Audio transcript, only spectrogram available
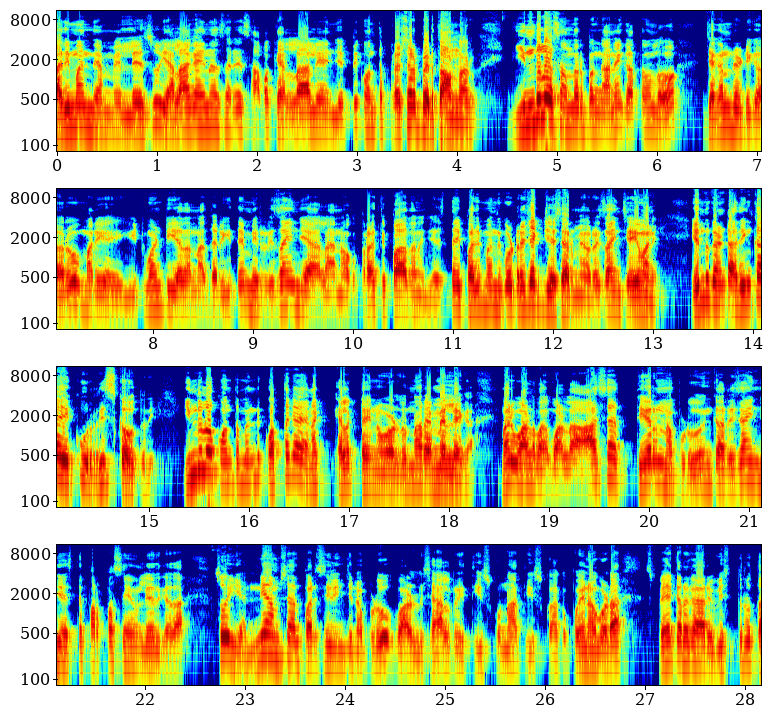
పది మంది ఎమ్మెల్యేస్ ఎలాగైనా సరే సభకు వెళ్ళాలి అని చెప్పి కొంత ప్రెషర్ పెడతా ఉన్నారు. ఇందులో సందర్భంగానే గతంలో జగన్ రెడ్డి గారు మరి ఇటువంటి ఏదన్నా జరిగితే మీరు రిజైన్ చేయాలని ఒక ప్రతిపాదన చేస్తే పది మంది కూడా రిజెక్ట్ చేశారు. మేము రిజైన్ చేయమని. ఎందుకంటే అది ఇంకా ఎక్కువ రిస్క్ అవుతుంది. ఇందులో కొంతమంది కొత్తగా ఎలక్ట్ అయిన వాళ్ళు ఉన్నారు ఎమ్మెల్యేగా. మరి వాళ్ళ వాళ్ళ ఆశ తీరినప్పుడు ఇంకా రిజైన్ చేస్తే పర్పస్ ఏం లేదు కదా. సో ఇవన్నీ అంశాలు పరిశీలించినప్పుడు వాళ్ళు శాలరీ తీసుకున్నా తీసుకోకపోయినా కూడా స్పీకర్ గారి విస్తృత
